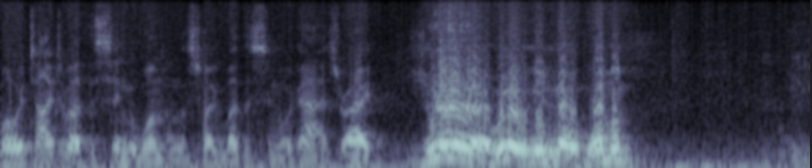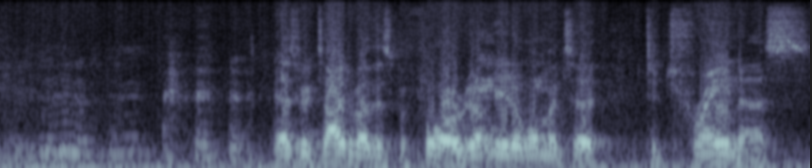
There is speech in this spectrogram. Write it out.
Well, we talked about the single woman. Let's talk about the single guys, right? Yeah, we don't need no woman. As we've talked about this before, we don't need a woman to, to train us.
